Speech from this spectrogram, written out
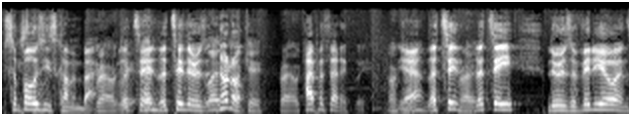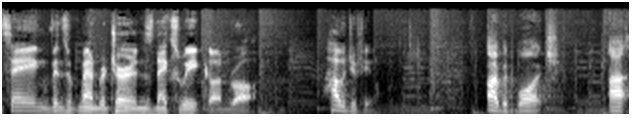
Suppose he's coming back. Right, okay. Let's say And let's say there's let- no no okay, right, okay. hypothetically. Okay. Yeah. Let's say Right. let's say there's a video and saying Vince McMahon returns next week on Raw. How would you feel? I would watch. I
